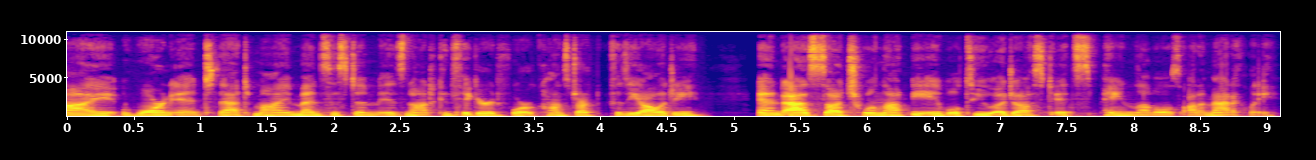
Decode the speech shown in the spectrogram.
I warn it that my med system is not configured for construct physiology, and as such will not be able to adjust its pain levels automatically.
